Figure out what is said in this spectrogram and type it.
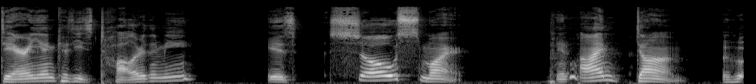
Darian, because he's taller than me, is so smart, and I'm dumb. Who,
